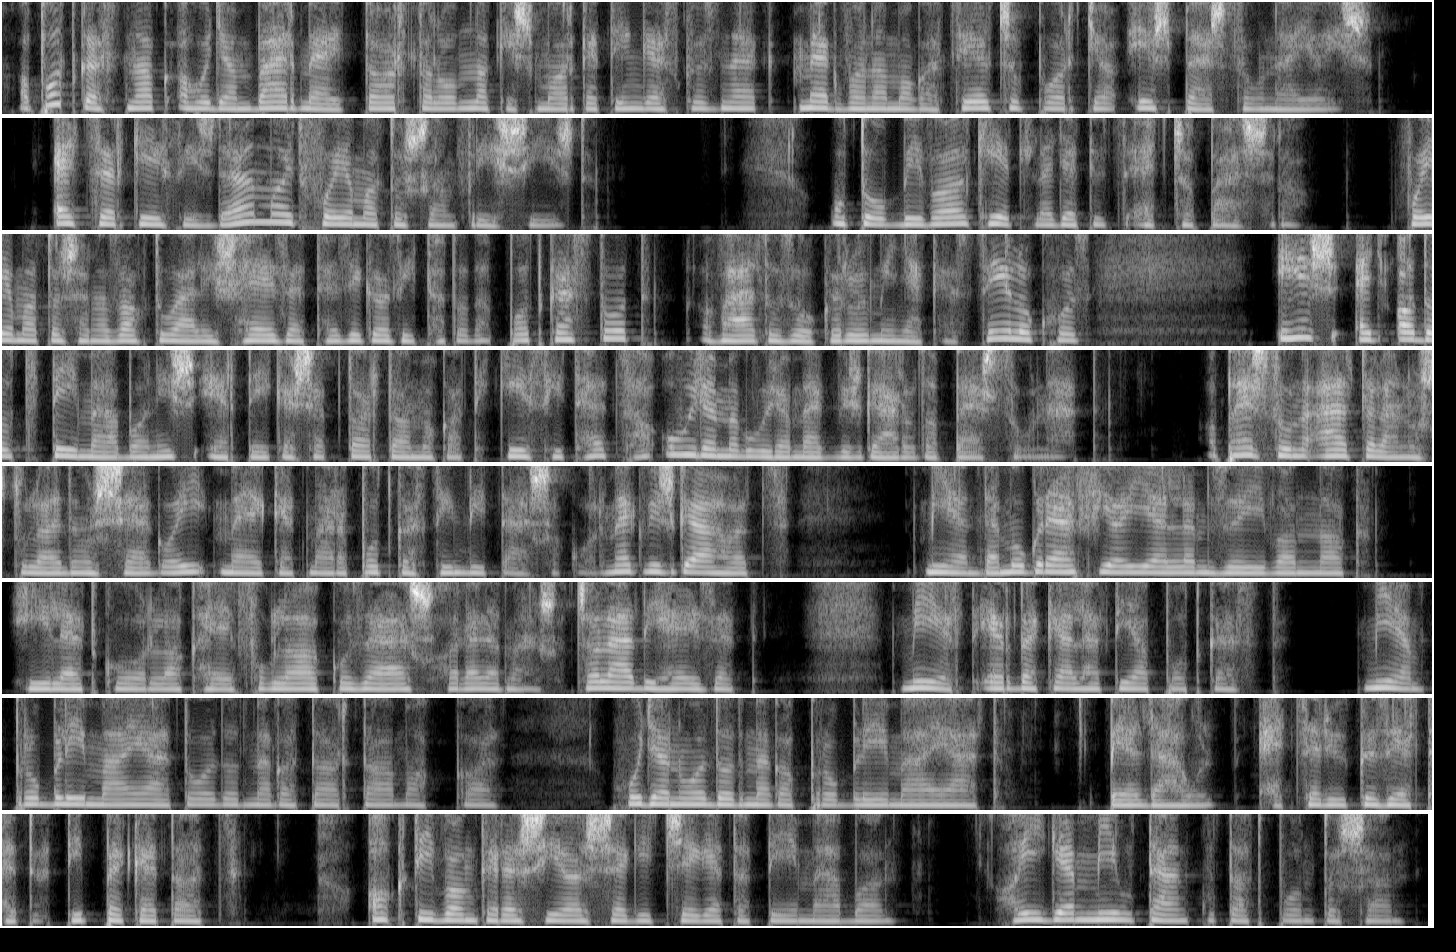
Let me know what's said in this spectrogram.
A podcastnak, ahogyan bármely tartalomnak és marketingeszköznek megvan a maga célcsoportja és personája is. Egyszer készítsd el, majd folyamatosan frissítsd. Utóbbival két legyet ütsz egy csapásra. Folyamatosan az aktuális helyzethez igazíthatod a podcastot, a változó körülményekhez, célokhoz, és egy adott témában is értékesebb tartalmakat készíthetsz, ha újra meg újra megvizsgálod a perszónát. A perszóna általános tulajdonságai, melyeket már a podcast indításakor megvizsgálhatsz, milyen demográfiai jellemzői vannak, életkor, lakhely, foglalkozás, ha releváns a családi helyzet, miért érdekelheti a podcast, milyen problémáját oldod meg a tartalmakkal, hogyan oldod meg a problémáját, például egyszerű közérthető tippeket adsz, aktívan keresi a segítséget a témában, ha igen, miután kutat pontosan,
